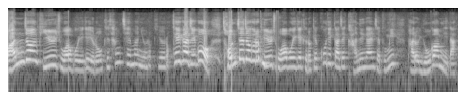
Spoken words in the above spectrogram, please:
완전 비율 좋아 보이게 이렇게 상체만 이렇게 이렇게 해가지고 전체적으로 비율 좋아 보이게 그렇게 코디까지 가능한 제품이 바로 요겁니다.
